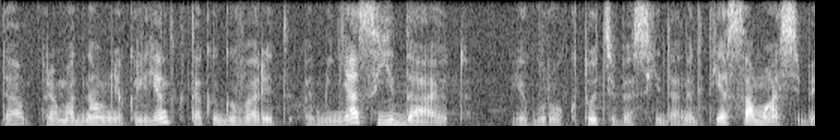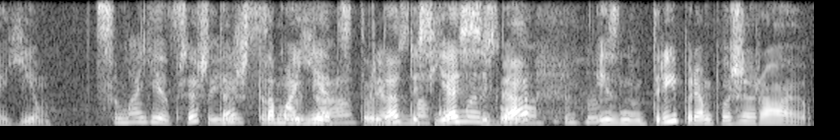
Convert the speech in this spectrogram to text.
да. Прям одна у меня клиентка так и говорит, меня съедают. Я говорю, а кто тебя съедает? Она говорит, я сама себя ем. Самоедство. Да? Самоедство, да, да? то есть я себя слово. изнутри прям пожираю.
